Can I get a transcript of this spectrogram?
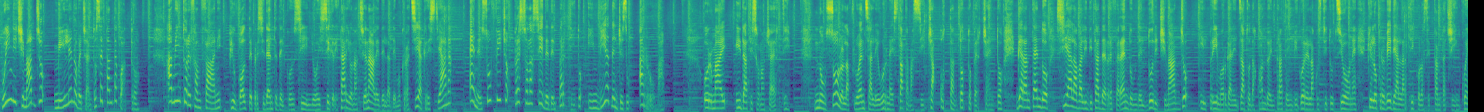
«15 maggio 1974. Amintore Fanfani, più volte Presidente del Consiglio e Segretario Nazionale della Democrazia Cristiana, è nel suo ufficio presso la sede del partito in via del Gesù a Roma. Ormai i dati sono certi. Non solo l'affluenza alle urne è stata massiccia, 88%, garantendo sia la validità del referendum del 12 maggio, il primo organizzato da quando è entrata in vigore la Costituzione, che lo prevede all'articolo 75,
